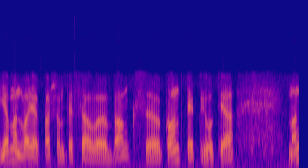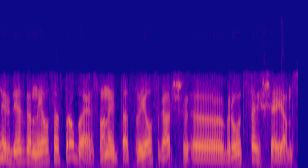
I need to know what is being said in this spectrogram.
ja man vajag pašam pie sava bankas uh, konta piekļūt, ja, man ir diezgan liels tās problēmas. Man ir tas liels, garš, uh, grūts ceļš ejams.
